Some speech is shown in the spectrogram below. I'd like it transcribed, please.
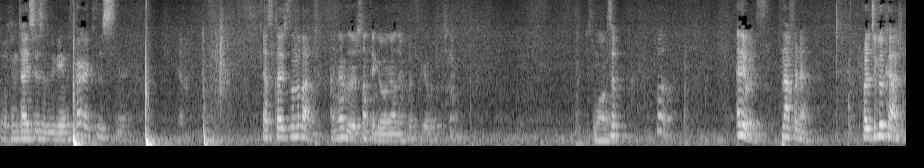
Look in Taisis at the beginning of the parak. This, yeah. That's Taisis on the bottom. I remember there was something going on there, but I forget what it was saying. It's long. So, well, anyways, not for now. But it's a good kasha.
